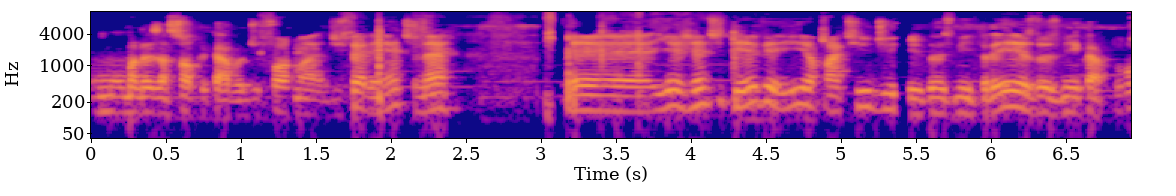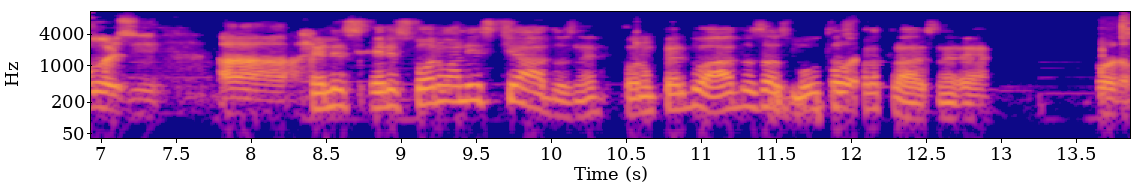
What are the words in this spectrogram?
uma legislação aplicável de forma diferente, né? É, e a gente teve aí, a partir de 2013, 2014, a... Eles, eles foram anistiados, né? Foram perdoados as multas para trás, né? É. Foram.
